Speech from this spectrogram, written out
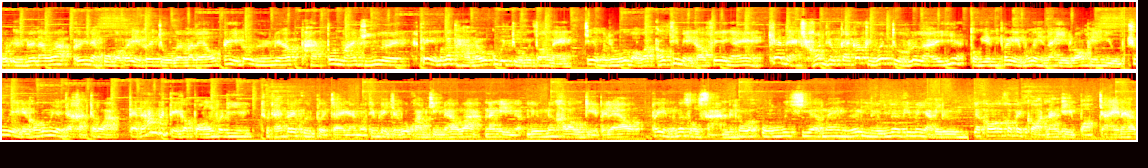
คนอื่นด้วยนะว่าเอ้ยเนี่ยกูกับพระเอกเคยจูบกันมาแล้วพระเอกก็หึงเลยครับหักต้นไม้ทิ้งเลยพระเอกมันก็ถามนะว่ากูไปจูบกันตอนไหน เจ้ของชมพูก็บอกว่าเอาที่เมคคาเฟ่ไง แค่แดกช้อนเดียวกันก็ถือว่าจูบแล้วแหละไอ้เหี้ยตกเย็นพระเอกมันก็เห็นนางเอกร้องเพลงอยู่ชื่อเอกเนี่ยเขาก็ไม่อยากจะขัดจังหวะ แต่ด้านไปเตะกระป๋องพอดีสุดท้ายก็ได้คุยเปิดใจกันบอกที่พระเอกจะรู้ความจริงนะครับว่านางเอกอะลืมเรื่องคาราโอเกะไปแล้ว พระเอกมันก็สงสารเลยนะว่าโอ้ยเชี่ยแม่งเอ้ยลืมเรื่องที่ไม่อยากลืม แล้วเขาก็เข้าไปกอดนางเอกปลอบใจนะครับ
